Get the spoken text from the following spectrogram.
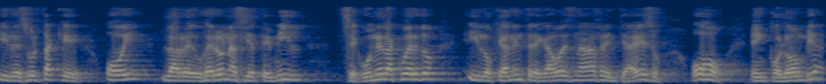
y resulta que hoy la redujeron a 7 mil según el acuerdo y lo que han entregado es nada frente a eso. Ojo, en Colombia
